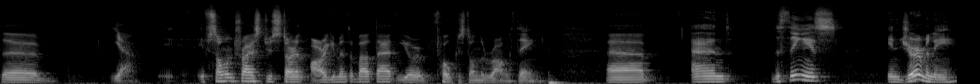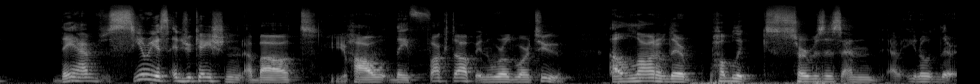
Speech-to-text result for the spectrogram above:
The yeah, if someone tries to start an argument about that, you're focused on the wrong thing. Uh, and the thing is, in Germany, they have serious education about Yep. how they fucked up in World War II. A lot of their public services and uh, you know their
